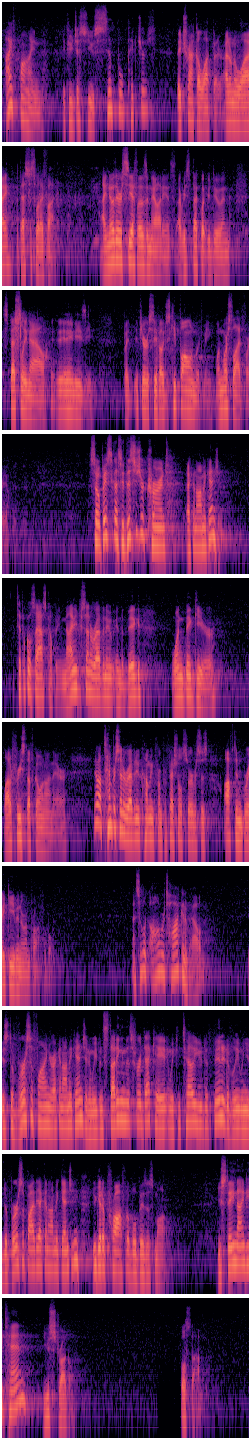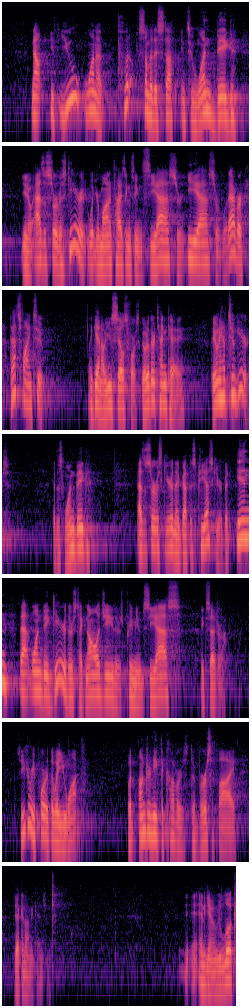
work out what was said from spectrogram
I find if you just use simple pictures, they track a lot better. I don't know why, but that's just what I find. I know there are CFOs in the audience. I respect what you're doing, especially now. It ain't easy. But if you're a CFO, just keep following with me. One more slide for you. So basically, I said, this is your current economic engine. Typical SaaS company, 90% of revenue in the big, one big gear, a lot of free stuff going on there, and about 10% of revenue coming from professional services, often break even or unprofitable. I said, look, all we're talking about is diversifying your economic engine. And we've been studying this for a decade, and we can tell you definitively when you diversify the economic engine, you get a profitable business model. You stay 90 10, you struggle. Full stop. Now, if you want to put some of this stuff into one big, you know, as a service gear, what you're monetizing is in CS or ES or whatever, that's fine too. Again, I'll use Salesforce. Go to their 10K. They only have two gears. They Got this one big as a service gear, and they've got this PS gear. But in that one big gear, there's technology, there's premium CS, etc. So you can report it the way you want. But underneath the covers, diversify the economic engine. And again, when we look,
